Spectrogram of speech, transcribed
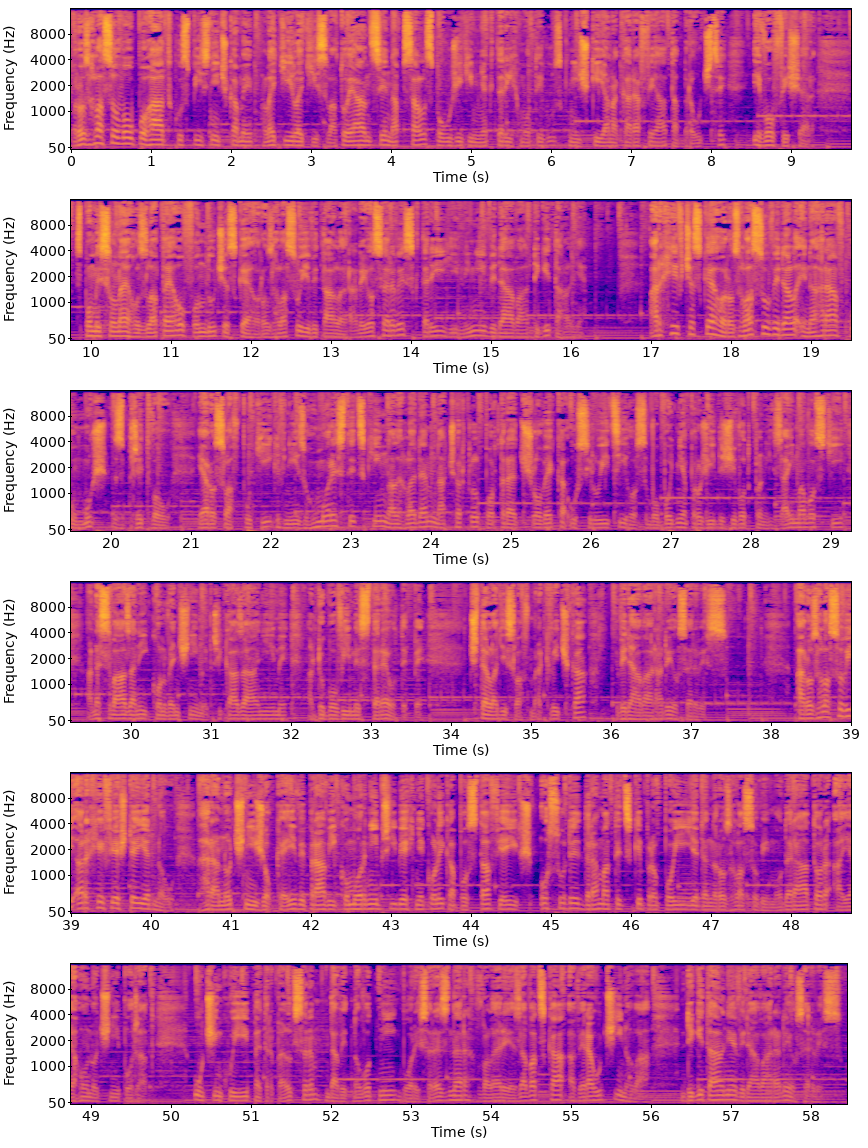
Rozhlasovou pohádku s písničkami Letí, letí svatojánci napsal s použitím některých motivů z knížky Jana Karafiáta Broučci Ivo Fischer. Z pomyslného zlatého fondu Českého rozhlasu ji vytáhl radioservis, který ji nyní vydává digitálně. Archiv Českého rozhlasu vydal i nahrávku Muž s břitvou. Jaroslav Putík v ní s humoristickým nadhledem načrtl portrét člověka usilujícího svobodně prožít život plný zajímavostí a nesvázaný konvenčními přikázáními a dobovými stereotypy. Čte Ladislav Mrkvička, vydává radioservis. A rozhlasový archiv ještě jednou. Hra Noční žokej vypráví komorní příběh několika postav, jejichž osudy dramaticky propojí jeden rozhlasový moderátor a jeho noční pořad. Účinkují Petr Pelcer, David Novotný, Boris Rezner, Valerie Zavacká a Věra Učínová. Digitálně vydává radioservis.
